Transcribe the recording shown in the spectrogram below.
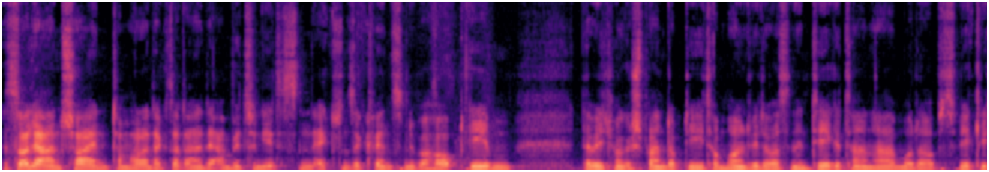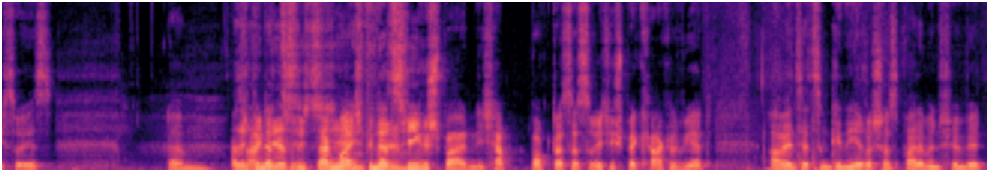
Es soll ja anscheinend, Tom Holland hat gesagt, eine der ambitioniertesten Actionsequenzen überhaupt geben. Da bin ich mal gespannt, ob die Tom Holland wieder was in den Tee getan haben oder ob es wirklich so ist. Ähm, also Sagen ich bin, da, sag mal, ich bin da zwiegespalten. Ich habe Bock, dass das so richtig Spektakel wird. Aber wenn es jetzt ein generischer Spider-Man-Film wird,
